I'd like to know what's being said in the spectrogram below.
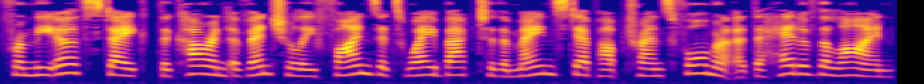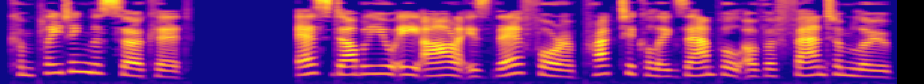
From the earth stake, the current eventually finds its way back to the main step-up transformer at the head of the line, completing the circuit. SWER is therefore a practical example of a phantom loop.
